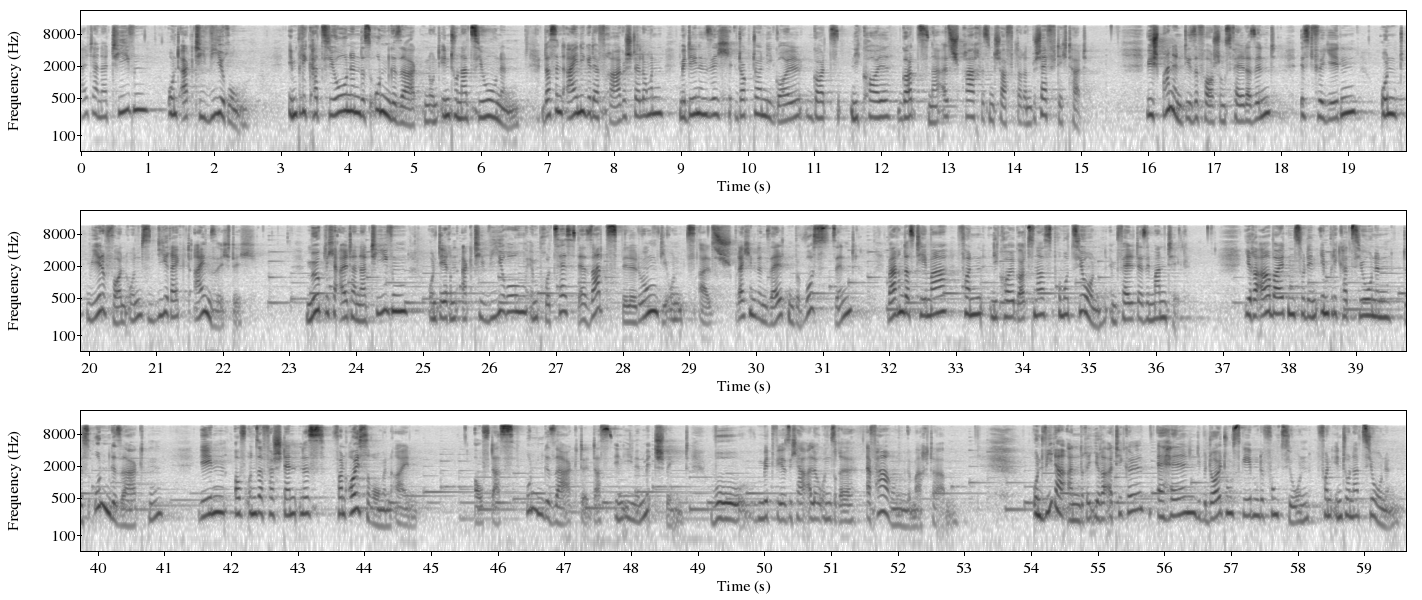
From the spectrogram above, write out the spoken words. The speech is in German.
Alternativen und Aktivierung, Implikationen des Ungesagten und Intonationen, das sind einige der Fragestellungen, mit denen sich Dr. Nicole, Gotz, Nicole Gotzner als Sprachwissenschaftlerin beschäftigt hat. Wie spannend diese Forschungsfelder sind, ist für jeden und jede von uns direkt einsichtig. Mögliche Alternativen und deren Aktivierung im Prozess der Satzbildung, die uns als Sprechenden selten bewusst sind, waren das Thema von Nicole Gotzners Promotion im Feld der Semantik. Ihre Arbeiten zu den Implikationen des Ungesagten gehen auf unser Verständnis von Äußerungen ein, auf das Ungesagte, das in ihnen mitschwingt, womit wir sicher alle unsere Erfahrungen gemacht haben. Und wieder andere ihrer Artikel erhellen die bedeutungsgebende Funktion von Intonationen.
